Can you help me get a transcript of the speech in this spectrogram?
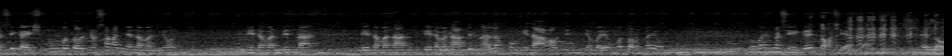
Kasi guys, yung motor nyo sa kanya naman yun. Hindi naman din na hindi naman na, hindi naman natin alam kung ninakaw din niya ba yung motor na yun. So ngayon kasi, ganito kasi yan. Ito.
